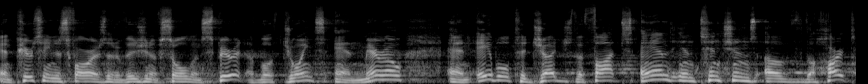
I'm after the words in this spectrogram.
and piercing as far as the division of soul and spirit, of both joints and marrow, and able to judge the thoughts and intentions of the heart.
